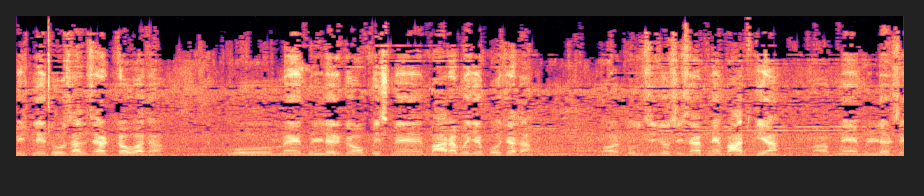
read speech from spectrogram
पिछले दो साल से अटका हुआ था, वो मैं बिल्डर के ऑफ़िस में 12 बजे पहुँचा था और तुलसी जोशी साहब ने बात किया अपने बिल्डर से।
